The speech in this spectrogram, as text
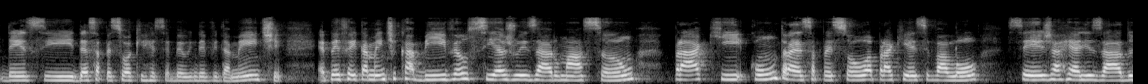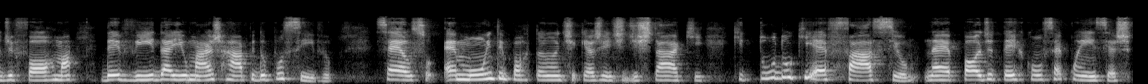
desse dessa pessoa que recebeu indevidamente, é perfeitamente cabível se ajuizar uma ação para que contra essa pessoa para que esse valor seja realizado de forma devida e o mais rápido possível. Celso, é muito importante que a gente destaque que tudo o que é fácil, né, pode ter consequências.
